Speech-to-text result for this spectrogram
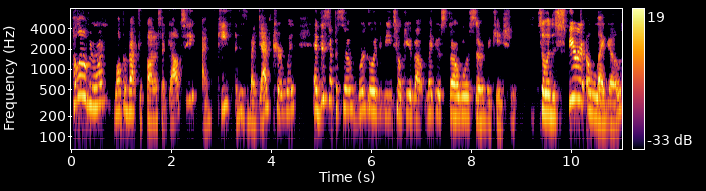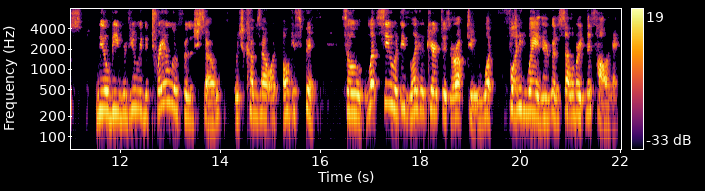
Hello, everyone. Welcome back to Father Son Galaxy. I'm Keith, and this is my dad, Kerwin. And this episode, we're going to be talking about Lego Star Wars Summer Vacation. So, in the spirit of Legos, we'll be reviewing the trailer for the show, which comes out on August 5th. So, let's see what these Lego characters are up to, what funny way they're going to celebrate this holiday.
